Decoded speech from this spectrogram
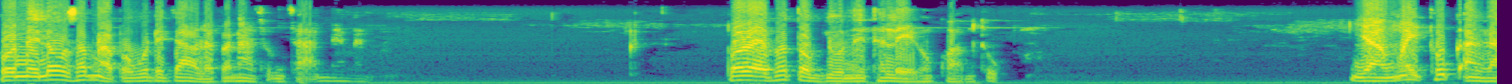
คนในโลกสำหรับพระพุทธเจ้าแล้วก็น่าสงสารดังนั้น เพราะอะไรเพราะตกอยู่ในทะเลของความทุกข์อย่างไม่ทุกข์อะไร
